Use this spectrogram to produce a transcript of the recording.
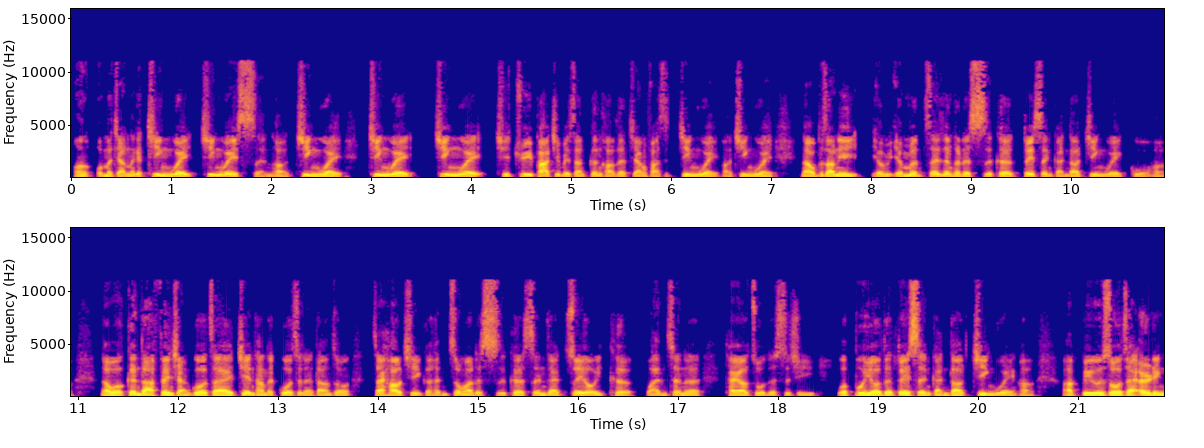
嗯，我们讲那个敬畏敬畏神哈，敬畏敬畏。敬畏，其实惧怕基本上更好的讲法是敬畏哈，敬畏。那我不知道你有有没有在任何的时刻对神感到敬畏过哈？那我跟大家分享过，在建堂的过程的当中，在好几个很重要的时刻，神在最后一刻完成了他要做的事情，我不由得对神感到敬畏哈啊。比如说在二零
